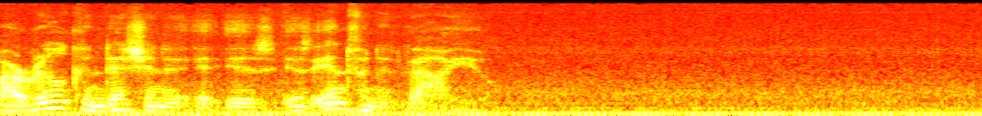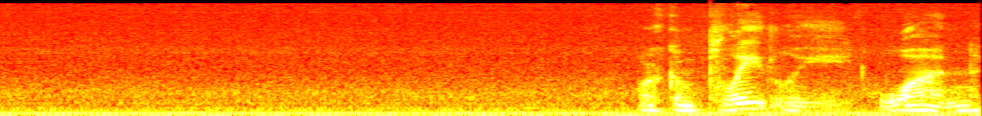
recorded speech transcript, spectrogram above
Our real condition is, is infinite value. We're completely one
